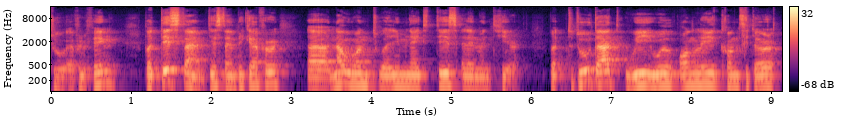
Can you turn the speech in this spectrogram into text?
do everything, but this time, this time be careful, uh, now we want to eliminate this element here. But to do that, we will only consider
